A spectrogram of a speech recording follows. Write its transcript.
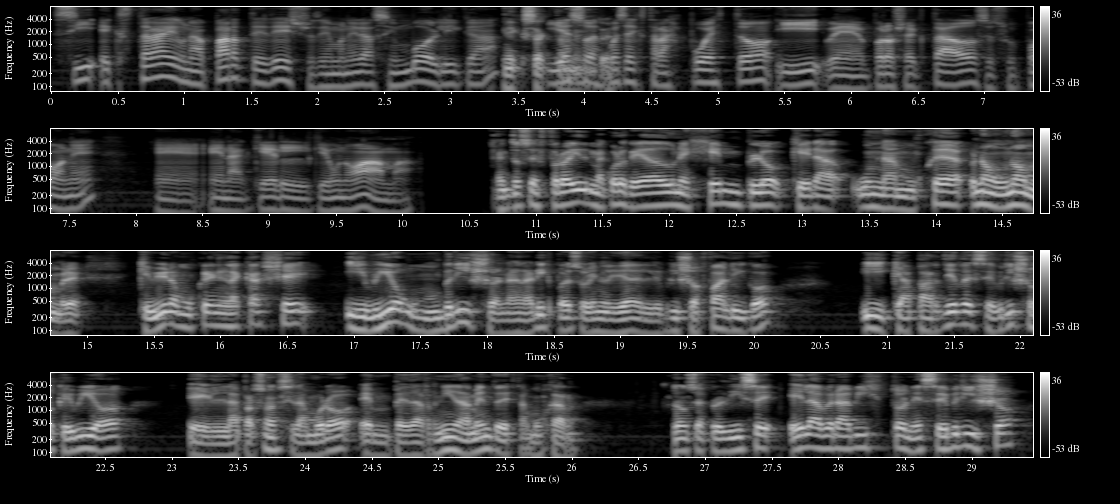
sí extrae una parte de ellos de manera simbólica y eso después es transpuesto y eh, proyectado, se supone, eh, en aquel que uno ama. Entonces Freud me acuerdo que había dado un ejemplo que era una mujer, no, un hombre, que vio una mujer en la calle y vio un brillo en la nariz, por eso viene la idea del brillo fálico, y que a partir de ese brillo que vio, eh, la persona se enamoró empedernidamente de esta mujer. Entonces Freud dice, él habrá visto en ese brillo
